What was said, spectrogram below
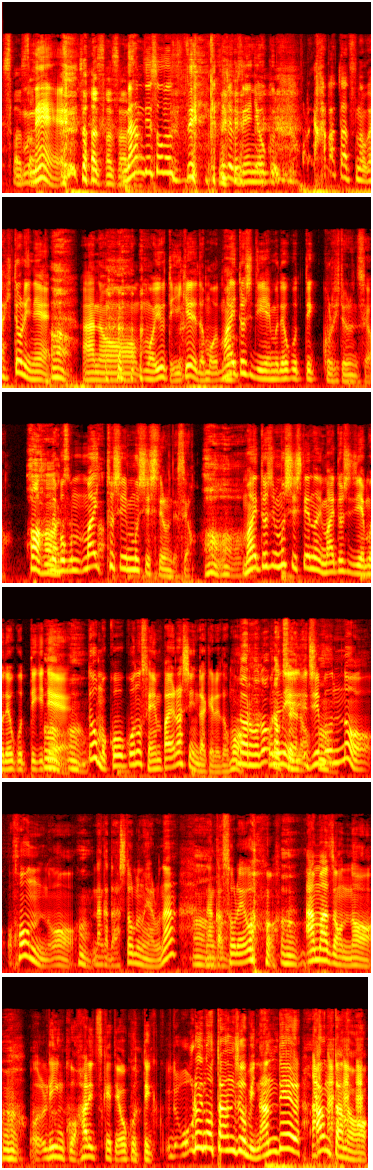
そうそう。ねえ。そうそうそう。なんでその全誕生日全員に送る？俺腹立つのが一人ね、うん。あのーもう言うていいけれども、毎年 DM で送ってくる人いるんですよ。はあはあ。で僕、毎年無視してるんですよ。はあはあ毎年無視してんのに毎年 DM で送ってきて、うんうん。どうも高校の先輩らしいんだけれども、なるほどね、自分の本をうん。なんか出しとるのやろな。うんなんかそれを、ん。アマゾンのリンクを貼り付けて送って、俺の誕生日なんで あんたの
